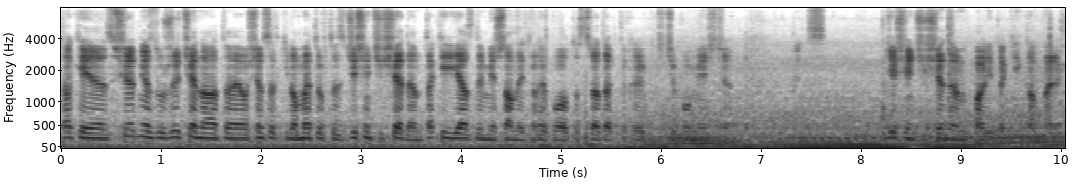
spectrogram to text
Takie średnie zużycie na te 800 km to jest 10,7. Takiej jazdy mieszanej trochę po autostradach, trochę jak widzicie po mieście. Więc 10,7 pali taki kamperek.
